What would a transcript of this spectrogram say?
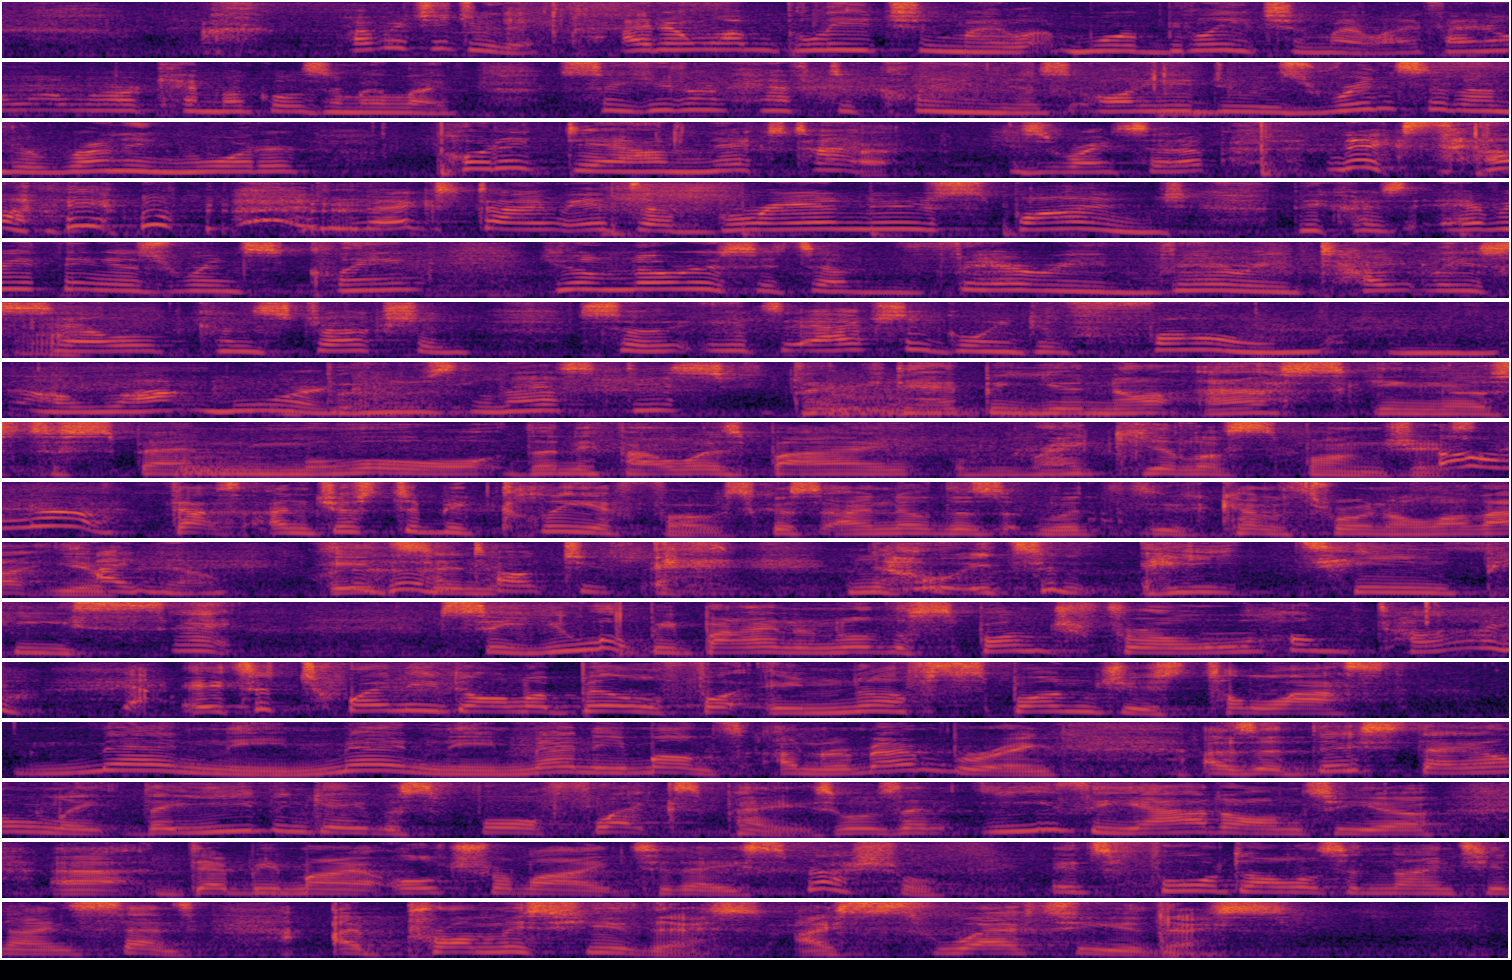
Why would you do that? I don't want bleach in my more bleach in my life. I don't want more chemicals in my life. So you don't have to clean this. All you do is rinse it under running water, put it down. Next time, Is it right set up? Next time, next time it's a brand new sponge because everything is rinsed clean. You'll notice it's a very, very tightly celled construction. So it's actually going to foam a lot more, use less dish But detergent. Debbie, you're not asking us to spend more than if I was buying regular sponges. Oh, no. That's and just to be clear, folks, because I know there's we're kind of throwing a lot at you. I know. It's an, Talk too fast. No, it's an 18-piece set. So you won't be buying another sponge for a long time. Yeah. It's a $20 bill for enough sponges to last many, many, many months. And remembering, as a this day only, they even gave us four flex pay. So it was an easy add-on to your uh, Debbie Meyer Ultralight Today special. It's $4.99. I promise you this, I swear to you this,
